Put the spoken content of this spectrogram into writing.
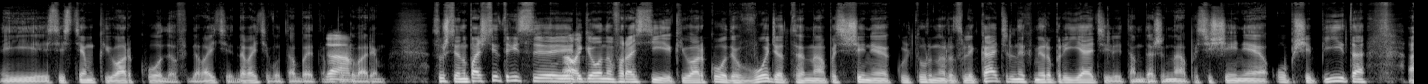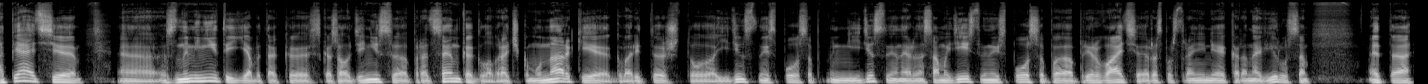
и систем QR-кодов, давайте, давайте вот об этом да. поговорим. Слушайте, ну почти 30 Давайте. регионов России QR-коды вводят на посещение культурно-развлекательных мероприятий или там даже на посещение общепита. Опять э, знаменитый, я бы так сказал, сказал Денис Проценко, главврач коммунарки, говорит, что единственный способ, ну, не единственный, наверное, самый действенный способ э, прервать распространение коронавируса это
